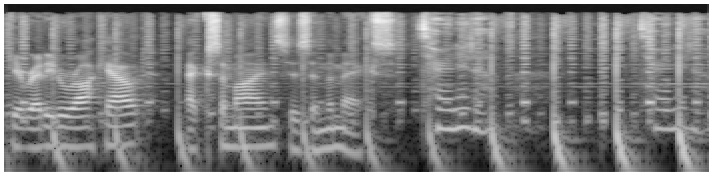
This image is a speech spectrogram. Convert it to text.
Get ready to rock out. Eximinds is in the mix. Turn it up. Turn it up.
